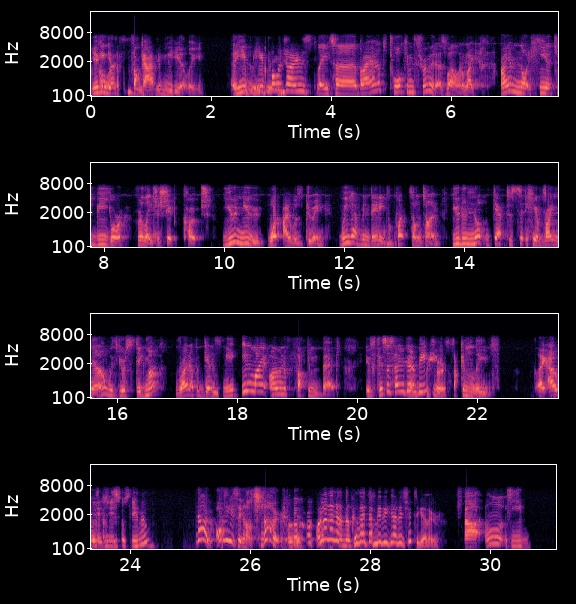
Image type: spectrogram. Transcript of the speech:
You can Oh, get I the fuck out immediately. And he, he apologized later, but I had to talk him through it as well. And I'm like, I am not here to be your relationship coach. You knew what I was doing. We have been dating for quite some time. You do not get to sit here right now with your stigma right up against me in my own fucking bed. If this is how you're gonna Yeah, be, for you sure. can fucking leave. Like I was, Okay, just- still seeing them? no, obviously not. No. Okay. oh, no, no, no, no, because I thought maybe he got his shit together. uh, well, he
